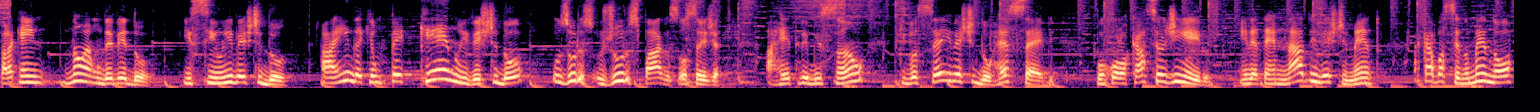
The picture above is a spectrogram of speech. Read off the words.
para quem não é um devedor e sim um investidor, ainda que um pequeno investidor, os juros, os juros pagos, ou seja, a retribuição que você, investidor, recebe por colocar seu dinheiro em determinado investimento, acaba sendo menor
